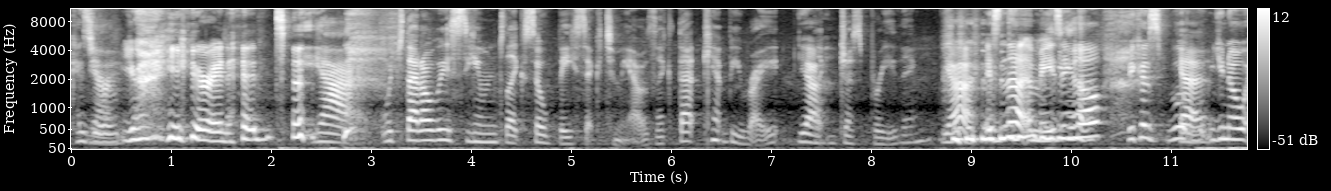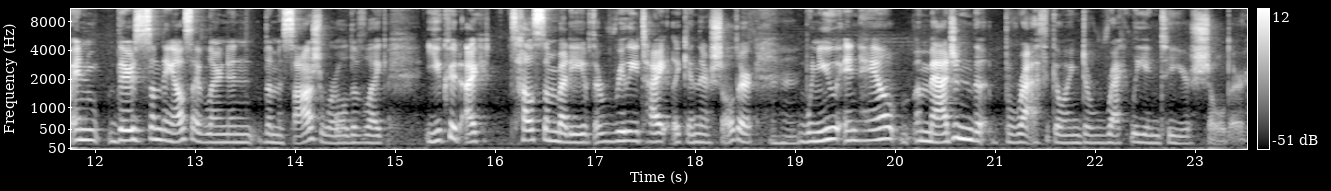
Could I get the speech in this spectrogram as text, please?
cuz you're you're you're in it. yeah which that always seemed like so basic to me i was like that can't be right Yeah. like just breathing Yeah, isn't that amazing Yeah. though? Because w- Yeah. you know, and there's something else I've learned in the massage world of like you could I could tell somebody if they're really tight like in their shoulder, Mm-hmm. when you inhale, imagine the breath going directly into your shoulder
